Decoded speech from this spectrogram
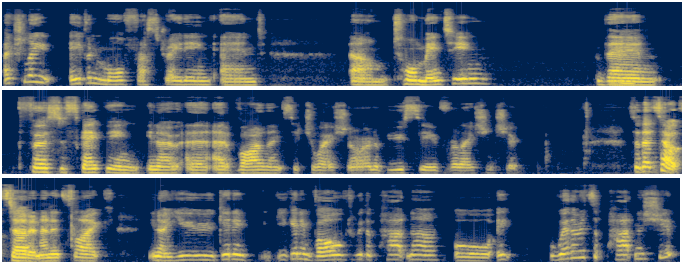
actually even more frustrating and um, tormenting than first escaping, you know, a, a violent situation or an abusive relationship. So that's how it started, and it's like, you know, you get in, you get involved with a partner, or it, whether it's a partnership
